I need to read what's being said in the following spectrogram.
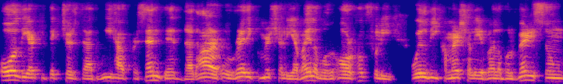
all the architectures that we have presented that are already commercially available or hopefully will be commercially available very soon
